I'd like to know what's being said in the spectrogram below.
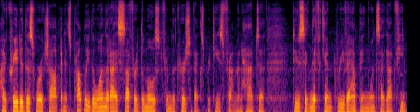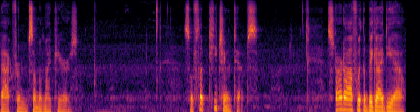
I created this workshop and it's probably the one that I suffered the most from the curse of expertise from and had to do significant revamping once I got feedback from some of my peers. So flip teaching tips. Start off with a big idea.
